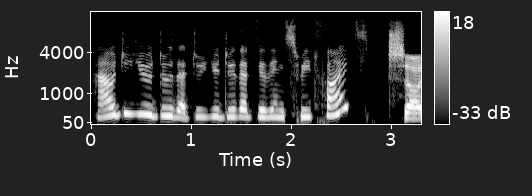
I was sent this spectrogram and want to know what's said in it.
How do you do that? Do you do that within Suitefiles? So,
